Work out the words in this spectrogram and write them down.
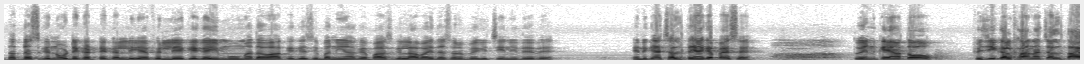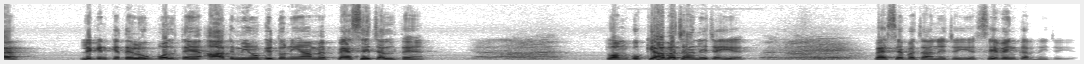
दस दस के नोट इकट्ठे कर लिए, फिर लेके गई मुँह में दबा के किसी बनिया के पास कि ला भाई दस रुपए की चीनी दे दे। इनके यहाँ चलते हैं क्या पैसे? तो इनके यहाँ तो फ़िज़िकल खाना चलता है। लेकिन कितने लोग बोलते हैं, आदमियों की दुनिया में पैसे चलते हैं। तो हमको क्या बचाने चाहिए? पैसे। बचाने चाहिए सेविंग करनी चाहिए।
